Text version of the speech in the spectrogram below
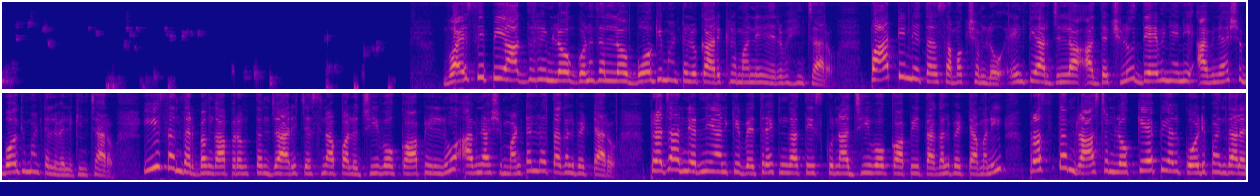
point. వైసీపీ ఆధ్వర్యంలో గుణదల్లో భోగి మంటలు కార్యక్రమాన్ని నిర్వహించారు. పార్టీ నేతల సమక్షంలో ఎన్టీఆర్ జిల్లా అధ్యక్షులు దేవినేని అవినాష్ భోగి మంటలు వెలిగించారు. ఈ సందర్భంగా ప్రభుత్వం జారీ చేసిన పలు జీవో కాపీలను అవినాష్ మంటల్లో తగలబెట్టారు. ప్రజా నిర్ణయానికి వ్యతిరేకంగా తీసుకున్న జీవో కాపీ తగలబెట్టామని ప్రస్తుతం రాష్ట్రంలో కేపీఎల్ కోడిపందాల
